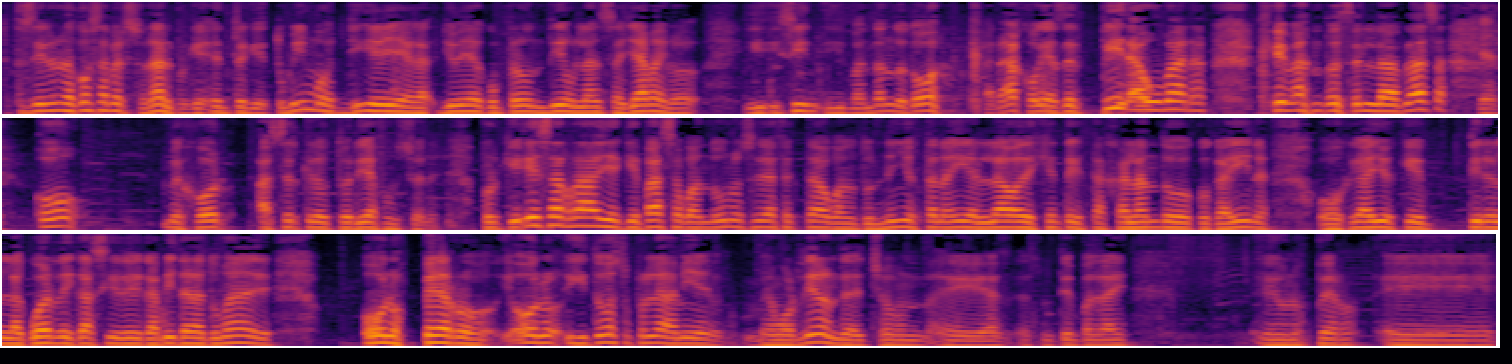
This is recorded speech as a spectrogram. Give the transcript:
entonces era una cosa personal, porque entre que tú mismo yo iba a comprar un día un lanzallamas y, lo, y, y, mandando todo el carajo, voy a hacer pira humana quemándose en la plaza, o mejor hacer que la autoridad funcione. Porque esa rabia que pasa cuando uno se ve afectado, cuando tus niños están ahí al lado de gente que está jalando cocaína, o gallos que tiran la cuerda y casi decapitan a tu madre, o los perros, y todos esos problemas a mí me mordieron, de hecho, eh, hace un tiempo atrás, eh, unos perros. Eh,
